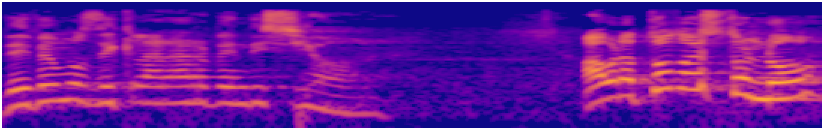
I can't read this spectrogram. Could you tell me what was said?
Debemos declarar bendición. Ahora, todo esto no,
